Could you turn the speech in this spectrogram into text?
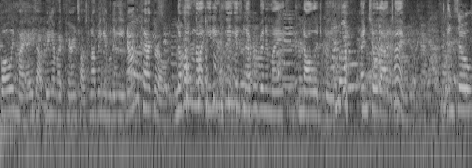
bawling my eyes out, being at my parents' house, not being able to eat. Now I'm a fat girl. The whole not eating thing has never been in my knowledge base until that time. And so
